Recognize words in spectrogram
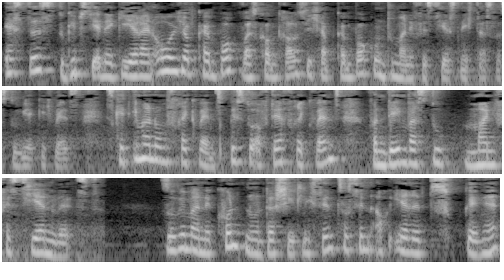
ist es, du gibst die Energie rein, oh, ich habe keinen Bock, was kommt raus, ich habe keinen Bock und du manifestierst nicht das, was du wirklich willst. Es geht immer nur um Frequenz. Bist du auf der Frequenz von dem, was du manifestieren willst? So wie meine Kunden unterschiedlich sind, so sind auch ihre Zugänge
